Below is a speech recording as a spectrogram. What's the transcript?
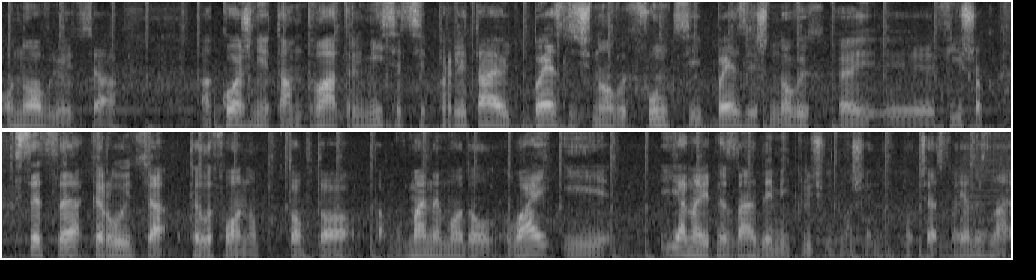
оновлюються кожні там 2-3 місяці прилітають безліч нових функцій, безліч нових е, е, фішок. Все це керується телефоном. Тобто там в мене Model Y, і я навіть не знаю, де мій ключ від машини. Ну чесно, я не знаю.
